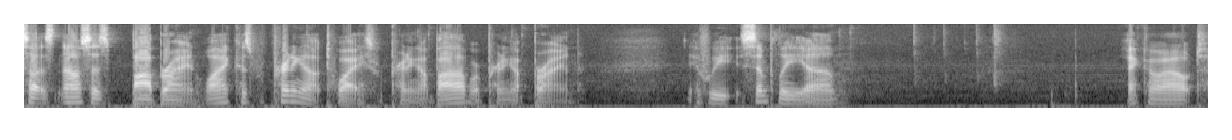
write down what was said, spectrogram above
How it now says Bob Brian. Why? Because we're printing out twice. We're printing out Bob, we're printing out Brian. If we simply um, echo out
